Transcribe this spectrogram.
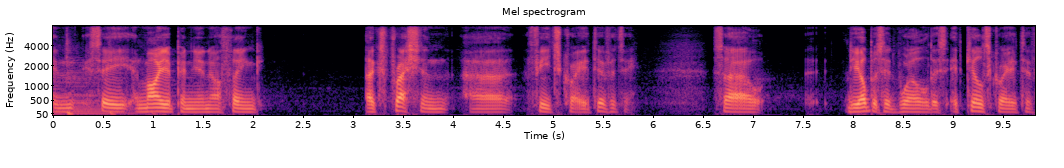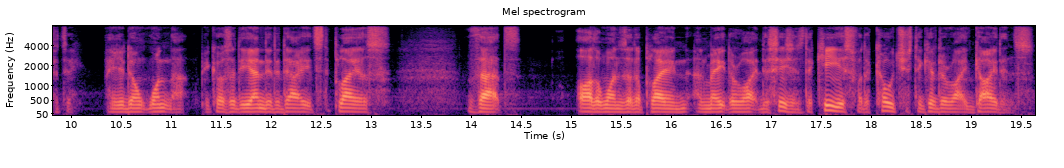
in, see, in my opinion, I think expression uh, feeds creativity. So the opposite world is it kills creativity. And you don't want that because at the end of the day, it's the players that are the ones that are playing and make the right decisions. The key is for the coaches to give the right guidance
